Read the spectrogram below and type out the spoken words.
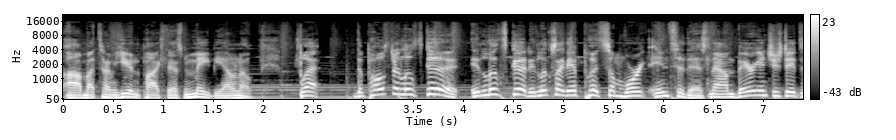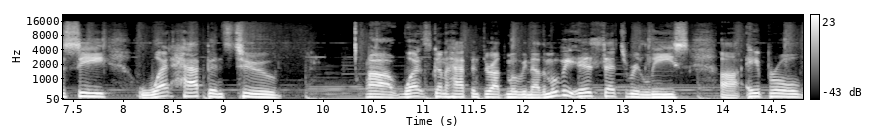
Uh, the time here in the podcast, maybe I don't know, but the poster looks good. It looks good. It looks like they put some work into this. Now I'm very interested to see what happens to uh, what's going to happen throughout the movie. Now the movie is set to release uh, April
